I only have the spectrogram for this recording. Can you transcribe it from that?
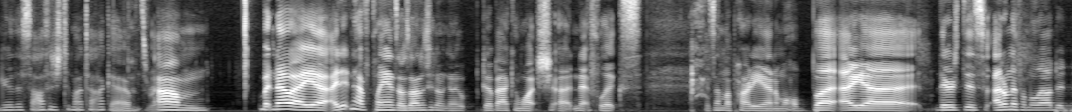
You're the sausage to my taco. That's right. Um, but no, I uh, I didn't have plans. I was honestly going to go back and watch uh, Netflix because I'm a party animal. But I uh, there's this. I don't know if I'm allowed to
